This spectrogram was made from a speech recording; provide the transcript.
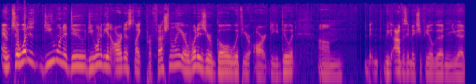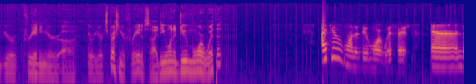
And so, what is? Do you want to do? Do you want to be an artist like professionally, or what is your goal with your art? Do you do it? Um, we obviously it makes you feel good, and you have you're creating your uh, your you're expressing your creative side. Do you want to do more with it? I do want to do more with it, and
